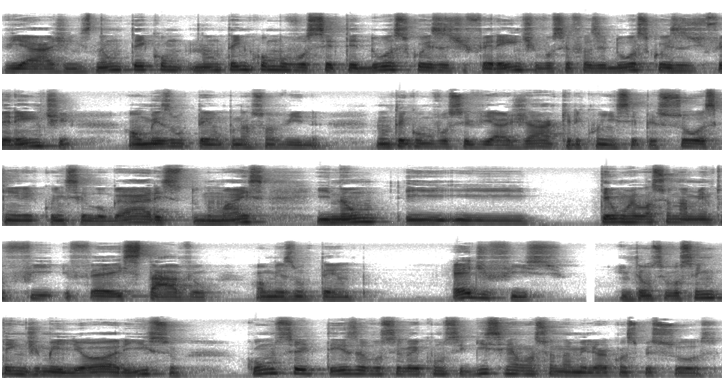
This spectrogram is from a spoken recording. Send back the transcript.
viagens. Não tem, como, não tem como você ter duas coisas diferentes, você fazer duas coisas diferentes ao mesmo tempo na sua vida. Não tem como você viajar, querer conhecer pessoas, querer conhecer lugares e tudo mais, e não e, e ter um relacionamento fi, é, estável ao mesmo tempo. É difícil. Então, se você entende melhor isso, com certeza você vai conseguir se relacionar melhor com as pessoas.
